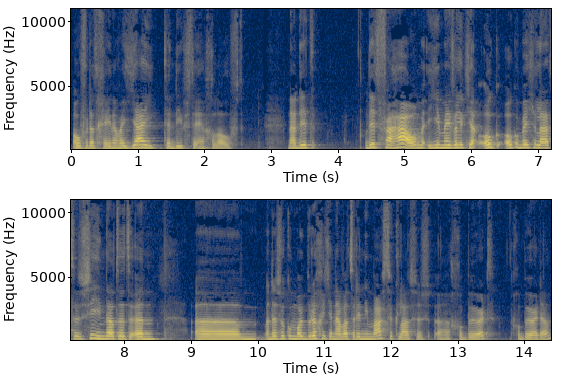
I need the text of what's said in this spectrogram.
over datgene waar jij ten diepste in gelooft. Nou, dit, dit verhaal, hiermee wil ik je ook, ook een beetje laten zien dat het een. En dat is ook een mooi bruggetje naar wat er in die masterclasses uh, gebeurt, gebeurde.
